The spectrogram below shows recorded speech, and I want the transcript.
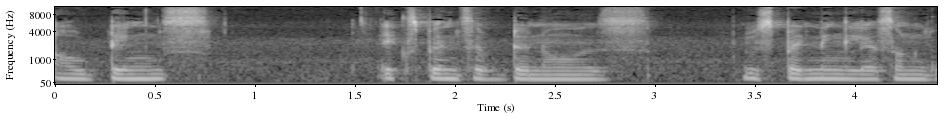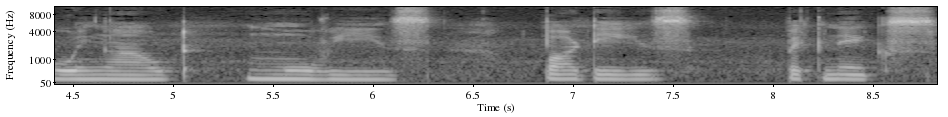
outings, expensive dinners, you're spending less on going out, parties, picnics,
